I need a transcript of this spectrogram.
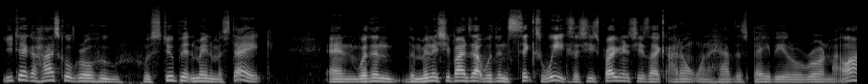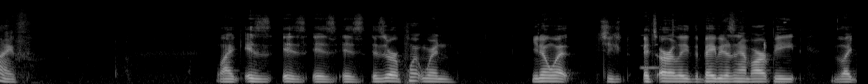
you take a high school girl who was stupid and made a mistake, and within the minute she finds out, within six weeks that she's pregnant, she's like, "I don't want to have this baby. It'll ruin my life." Like, is is is is is there a point when, you know what? She it's early. The baby doesn't have a heartbeat. Like,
